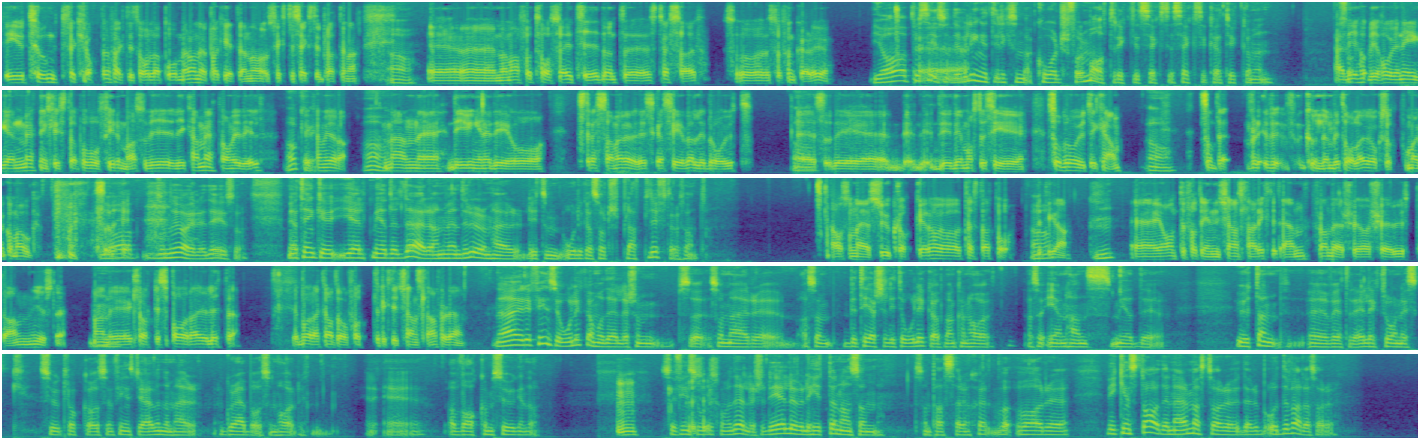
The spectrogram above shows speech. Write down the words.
Det är ju tungt för kroppen faktiskt att hålla på med de där paketen och 60-60-plattorna. Ja. Eh, men man får ta sig tid och inte stressa så, så funkar det ju. Ja, precis. Och det är väl inget liksom, ackordsformat riktigt 60-60 kan jag tycka. Men Nej, vi, har, vi har ju en egen mätningslista på vår firma så vi, vi kan mäta om vi vill. okej. Det kan vi göra. Ja. Men eh, det är ju ingen idé att stressa med det. Det ska se väldigt bra ut. Ja. Eh, så det, det, det, måste se så bra ut det kan. Ja, Sånt där. För kunden betalar ju också, får man komma ihåg. ja det, de gör ju det. Det är ju så. Men jag tänker hjälpmedel där. Använder du de här liksom, olika sorters plattlyftar och sånt? ja, såna här sugklockor har jag testat på Ja. lite grann. Mm. Eh, jag har inte fått in känslan riktigt än från där så jag kör utan just nu. Men Mm. det är klart, det sparar ju lite. Det är bara att jag inte har fått riktigt känslan för det. än. Nej, det finns ju olika modeller som, som är, eh, alltså, beter sig lite olika. Att man kan ha alltså, enhands med eh, utan eh, heter det, elektronisk sugklocka. Och sen finns det ju även de här Grabo som har eh, av vakuumsugen. Då. Mm. Så det finns Precis. olika modeller. Så det gäller väl att hitta någon som, som passar en själv. Var, var, vilken stad är närmast? Har du, där, Uddevalla sa du?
